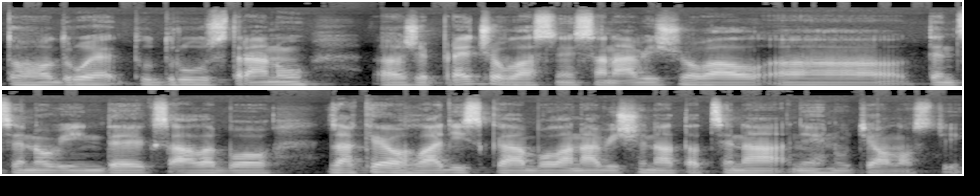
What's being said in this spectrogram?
toho druhé, tú druhú stranu, e, že prečo vlastne sa navyšoval e, ten cenový index, alebo z akého hľadiska bola navýšená tá cena nehnuteľnosti.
